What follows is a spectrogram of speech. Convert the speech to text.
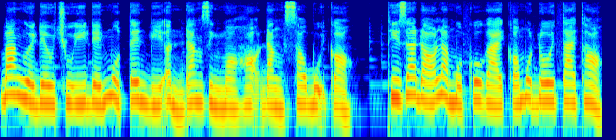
ba người đều chú ý đến một tên bí ẩn đang rình mò họ đằng sau bụi cỏ. Thì ra đó là một cô gái có một đôi tai thỏ.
